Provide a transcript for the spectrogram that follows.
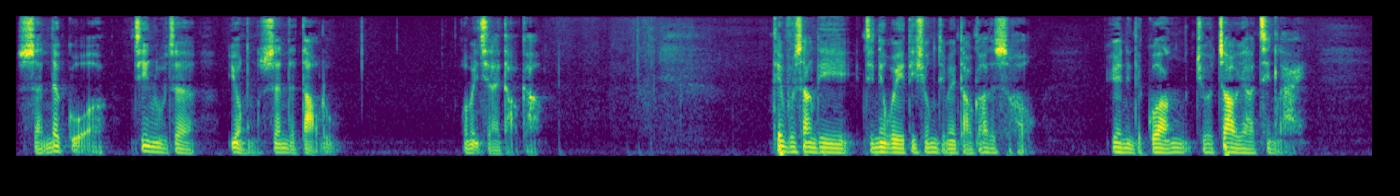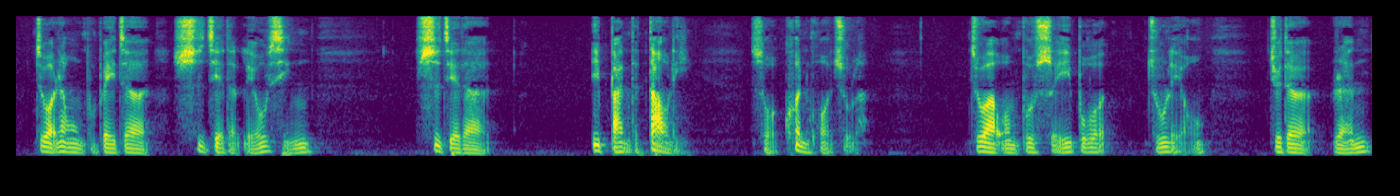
神的国，进入这永生的道路。我们一起来祷告。天父上帝，今天为弟兄姐妹祷告的时候，愿你的光就照耀进来。主啊，让我们不被这世界的流行、世界的一般的道理所困惑住了。主啊，我们不随波逐流，觉得人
